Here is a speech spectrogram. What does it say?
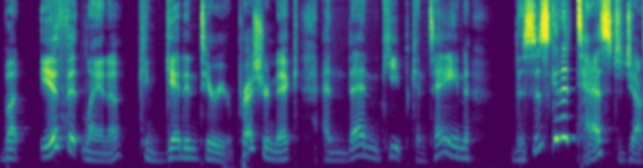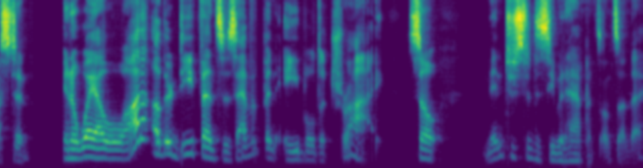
But if Atlanta can get interior pressure, Nick, and then keep contain, this is going to test Justin in a way a lot of other defenses haven't been able to try. So I'm interested to see what happens on Sunday.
